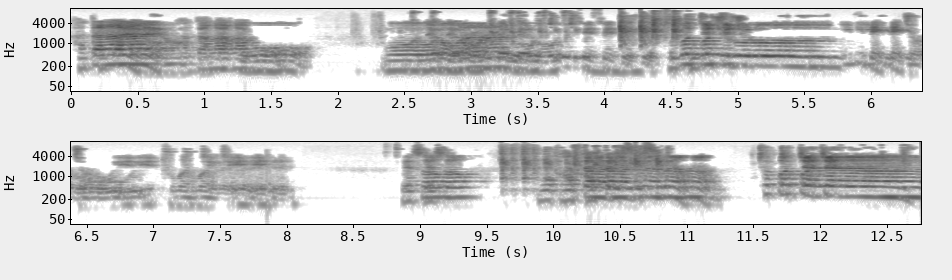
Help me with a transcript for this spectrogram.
간단하네요. 간단하고 뭐, 내가 원하는 대로 찍을 수 있는데 두 번째 줄은 1이 되겠죠. 두 번째가 1을. 그래서 뭐 간단하게 쓰면은 첫 번째는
